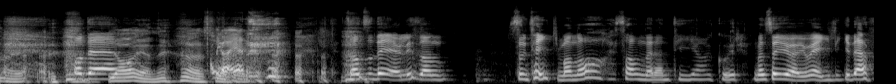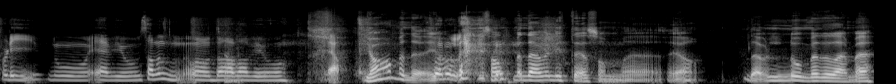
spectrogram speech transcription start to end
nei, Og det, ja, enig. Jeg er så- ja, enig. Sånn, så det er jo litt sånn Så tenker man 'Å, jeg savner den tida hvor Men så gjør jeg jo egentlig ikke det, fordi nå er vi jo sammen, og da var vi jo Ja. Ja, men det, ja, sant, men det er vel litt det som eh, Ja, det er vel noe med det der med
